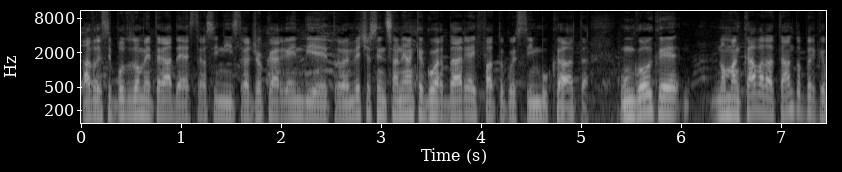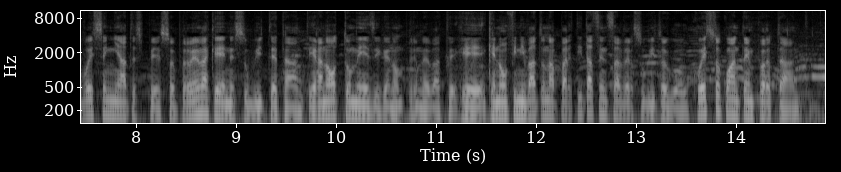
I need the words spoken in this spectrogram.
avresti potuto mettere a destra, a sinistra, giocare indietro, invece senza neanche guardare hai fatto questa imbucata. Un gol che non mancava da tanto perché voi segnate spesso, il problema è che ne subite tanti, erano otto mesi che non, che, che non finivate una partita senza aver subito gol, questo quanto è importante?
